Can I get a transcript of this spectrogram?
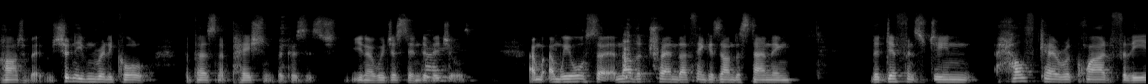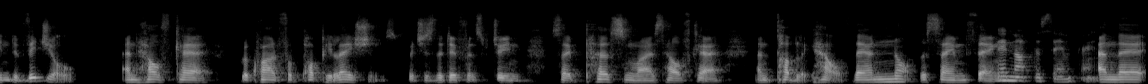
heart of it." We shouldn't even really call the person a patient because it's you know we're just individuals. And, and we also another trend I think is understanding the difference between healthcare required for the individual and healthcare required for populations, which is the difference between, say, personalized healthcare and public health. They are not the same thing. They're not the same thing. And they're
